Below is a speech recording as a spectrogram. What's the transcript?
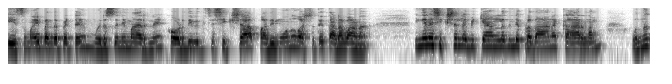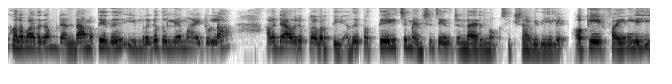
കേസുമായി ബന്ധപ്പെട്ട് മുരസുനിമാരന് കോടതി വിധിച്ച ശിക്ഷ പതിമൂന്ന് വർഷത്തെ തടവാണ്. ഇങ്ങനെ ശിക്ഷ ലഭിക്കാനുള്ളതിന്റെ പ്രധാന കാരണം ഒന്ന് കൊലപാതകം രണ്ടാമത്തേത് ഈ മൃഗതുല്യമായിട്ടുള്ള അവന്റെ ആ ഒരു പ്രവൃത്തി. അത് പ്രത്യേകിച്ച് മെൻഷൻ ചെയ്തിട്ടുണ്ടായിരുന്നു ശിക്ഷാവിധിയിൽ. ഓക്കെ ഫൈനലി ഈ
